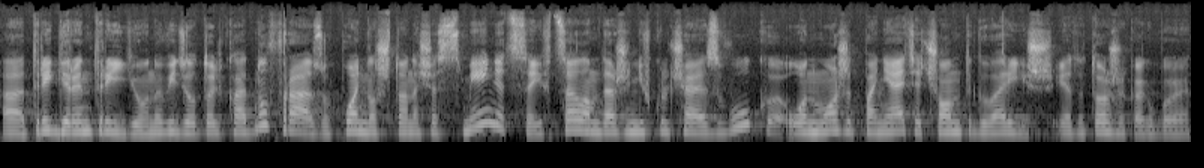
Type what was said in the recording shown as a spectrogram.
а, триггер интриги, он увидел только одну фразу, понял, что она сейчас сменится, и в целом даже не включая звук, он может понять, о чем ты говоришь. И это тоже как бы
